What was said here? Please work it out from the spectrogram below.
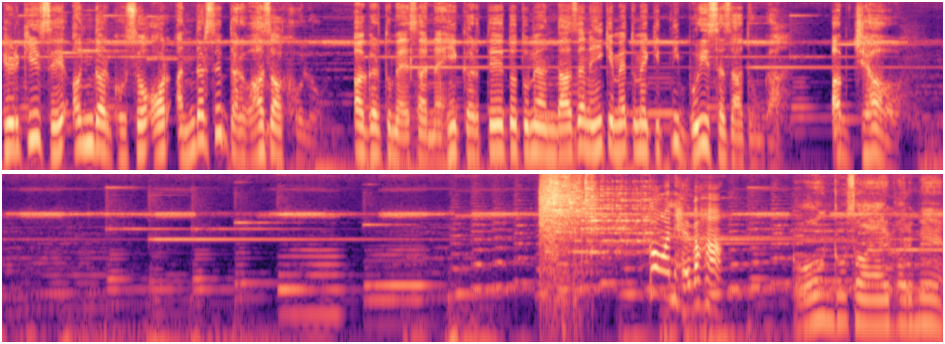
खिड़की से अंदर घुसो और अंदर से दरवाज़ा खोलो। अगर तुम ऐसा नहीं करते तो तुम्हें अंदाज़ा नहीं कि मैं तुम्हें कितनी बुरी सजा दूँगा। अब जाओ। कौन है वहाँ? कौन घुसा आया है घर में?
